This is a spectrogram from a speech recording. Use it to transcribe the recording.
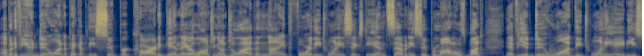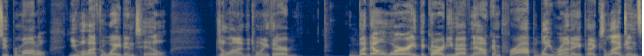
Uh, but if you do want to pick up the Super Card, again, they are launching on July the 9th for the 2060 and 70 Supermodels. But if you do want the 2080 Supermodel, you will have to wait until July the 23rd. But don't worry, the card you have now can probably run Apex Legends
